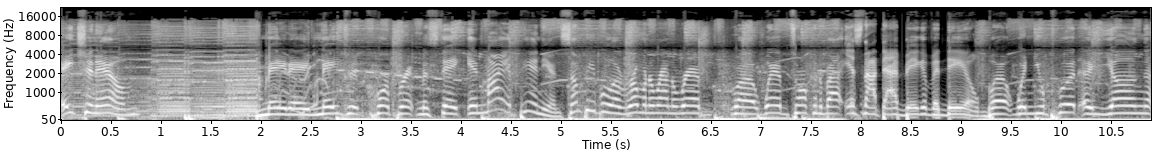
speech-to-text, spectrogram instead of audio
H&M made a major corporate mistake, in my opinion. Some people are roaming around the web, uh, web talking about it's not that big of a deal. But when you put a young,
